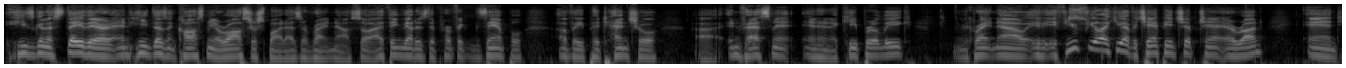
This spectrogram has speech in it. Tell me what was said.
he's gonna stay there, and he doesn't cost me a roster spot as of right now. So I think that is the perfect example of a potential uh, investment in a keeper league. Like right now, if, if you feel like you have a championship cha- run and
